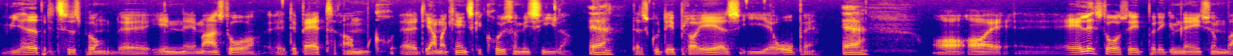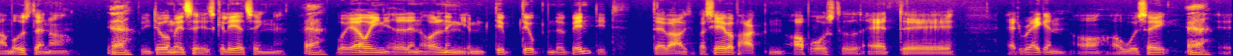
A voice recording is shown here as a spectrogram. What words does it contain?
vi havde på det tidspunkt øh, en øh, meget stor øh, debat om øh, de amerikanske krydsermissiler, ja, der skulle deployeres i Europa. ja, Og, og øh, alle stort set på det gymnasium var modstandere, ja, fordi det var med til at eskalere tingene. ja, Hvor jeg jo egentlig havde den holdning, jamen det, det var nødvendigt, da var Varsava-pakten at, øh, at Reagan og, og USA, Ja. øh,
